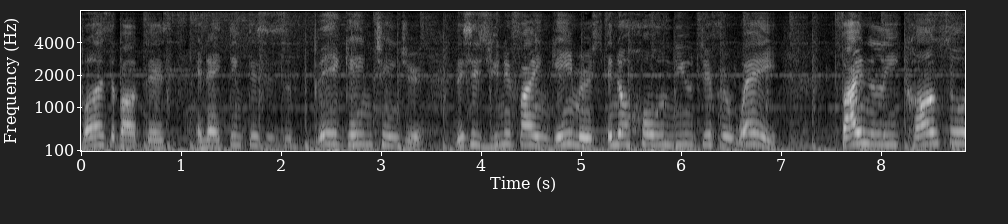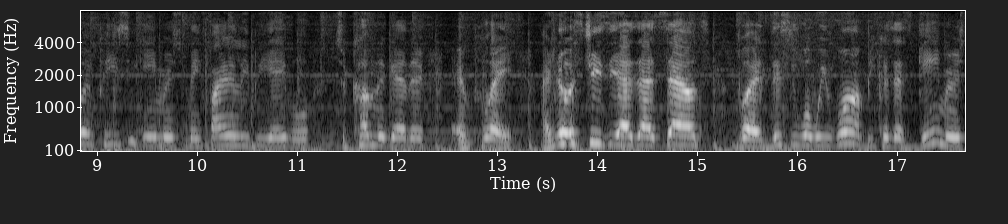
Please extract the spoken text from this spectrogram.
buzz about this and I think this is a big game changer. This is unifying gamers in a whole new different way. Finally, console and PC gamers may finally be able to come together and play. I know it's cheesy as that sounds, but this is what we want because as gamers,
